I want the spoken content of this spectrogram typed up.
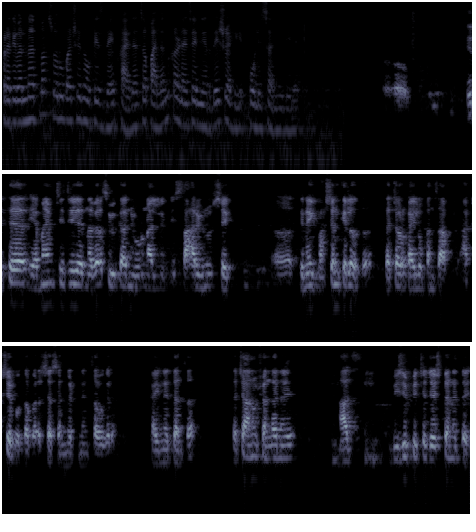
प्रतिबंधात्मक स्वरूपाची नोटीस देत कायद्याचं पालन करण्याचे निर्देशही पोलिसांनी दिलेत. येथे एम आय ची जी नगरसेविका निवडून आलेली होती सहार युनुस शेख. तिने एक भाषण केलं होतं. त्याच्यावर काही लोकांचा आक्षेप होता बऱ्याचशा संघटनेचा वगैरे काही नेत्यांचा. त्याच्या अनुषंगाने आज बीजेपीचे ज्येष्ठ नेते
